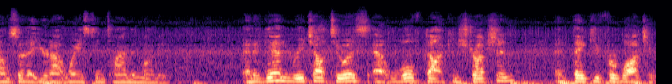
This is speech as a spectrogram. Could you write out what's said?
um, so that you're not wasting time and money. And again, reach out to us at wolf.construction, and thank you for watching.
